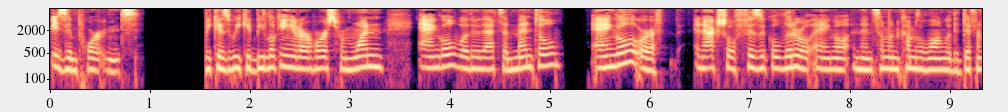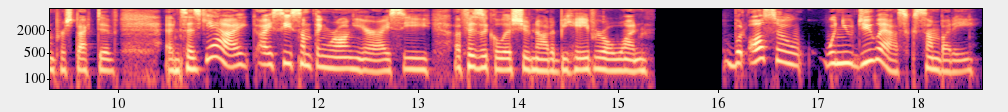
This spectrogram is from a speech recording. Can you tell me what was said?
is important because we could be looking at our horse from one angle, whether that's a mental angle or a, an actual physical, literal angle, and then someone comes along with a different perspective and says, Yeah, I, I see something wrong here. I see a physical issue, not a behavioral one. But also, when you do ask somebody,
